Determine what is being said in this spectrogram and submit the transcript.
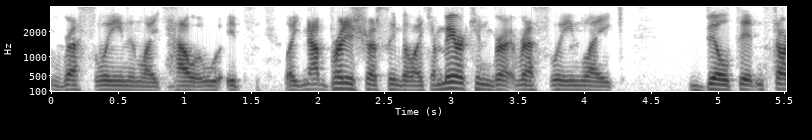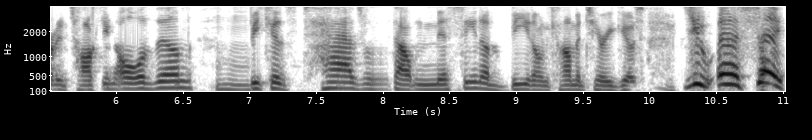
wrestling and like how it's like not British wrestling but like American wrestling like built it and started talking all of them Mm-hmm. because Taz without missing a beat on commentary goes USA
